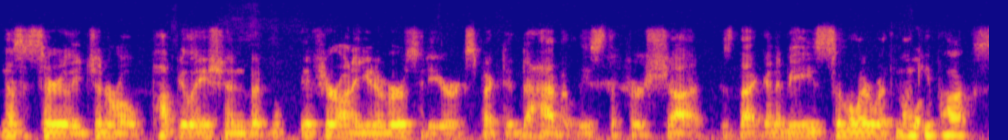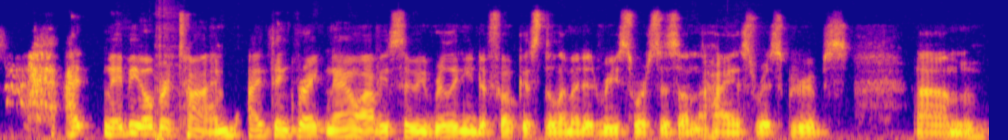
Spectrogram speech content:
necessarily general population, but if you're on a university, you're expected to have at least the first shot. Is that going to be similar with monkeypox? I, maybe over time. I think right now, obviously, we really need to focus the limited resources on the highest risk groups. Um,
